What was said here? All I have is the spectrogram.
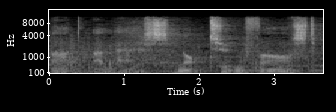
But alas, not too fast.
